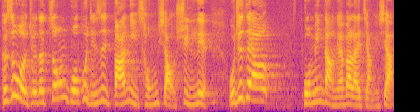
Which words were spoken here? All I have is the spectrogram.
可是我觉得中国不仅是把你从小训练，我觉得这要国民党你要不要来讲一下？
